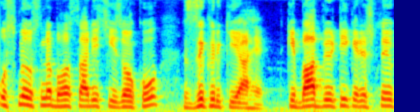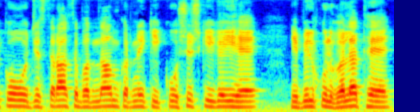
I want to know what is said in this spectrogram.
उसमें उसने बहुत सारी चीज़ों को ज़िक्र किया है कि बाप बेटी के रिश्ते को जिस तरह से बदनाम करने की कोशिश की गई है, ये बिल्कुल गलत है।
